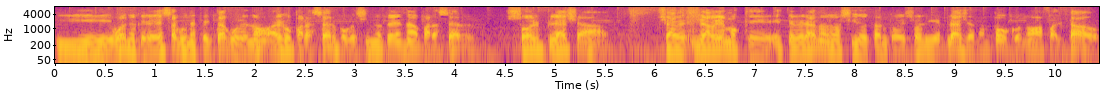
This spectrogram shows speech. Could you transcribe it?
Y bueno, que le des algún espectáculo, ¿no? Algo para hacer, porque si no tenés nada para hacer, sol, playa, ya, ya vemos que este verano no ha sido tanto de sol y de playa tampoco, ¿no? Ha faltado.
